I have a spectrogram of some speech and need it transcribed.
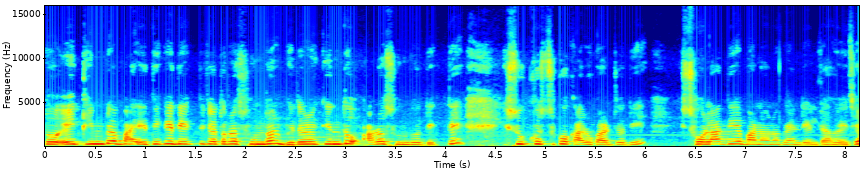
তো এই থিমটা বাইরে থেকে দেখতে যতটা সুন্দর, ভিতরে কিন্তু আরও সুন্দর দেখতে। সূক্ষ্ম সূক্ষ্ম কারুকার্য দিয়ে শোলা দিয়ে বানানো প্যান্ডেলটা হয়েছে।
